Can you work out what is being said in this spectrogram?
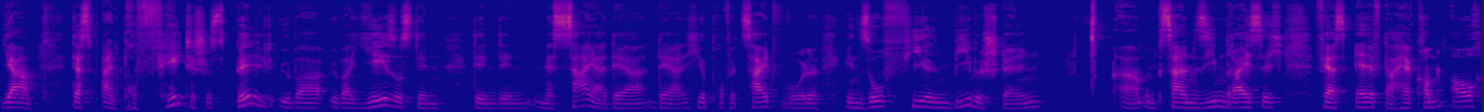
ja, das ein prophetisches Bild über, über Jesus, den, den, den Messiah, der, der hier prophezeit wurde, in so vielen Bibelstellen ähm, im Psalm 37, Vers 11. Daher kommt auch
